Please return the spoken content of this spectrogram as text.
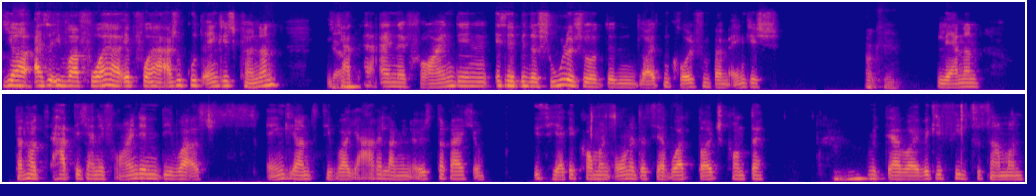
Ja, also ich war vorher, ich habe vorher auch schon gut Englisch können. Ich ja. hatte eine Freundin, also ich habe in der Schule schon den Leuten geholfen beim Englisch okay. lernen. Dann hat, hatte ich eine Freundin, die war aus England, die war jahrelang in Österreich und ist hergekommen, ohne dass ein Wort Deutsch konnte. Mhm. Mit der war ich wirklich viel zusammen.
